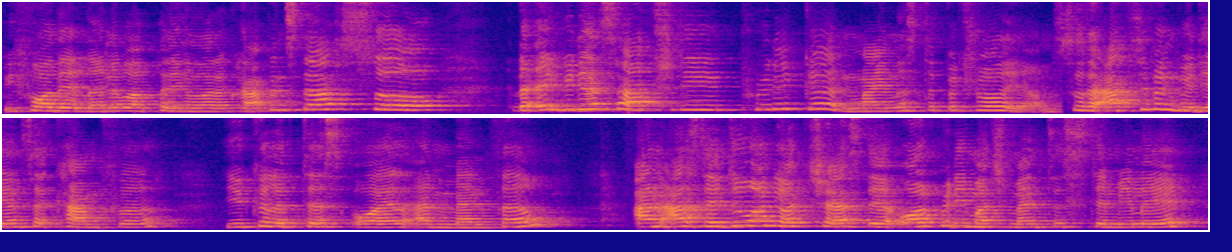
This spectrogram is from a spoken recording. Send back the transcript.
before they learn about putting a lot of crap and stuff. So the ingredients are actually pretty good minus the petroleum. So the active ingredients are camphor eucalyptus oil and menthol. And as they do on your chest they're all pretty much meant to stimulate.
